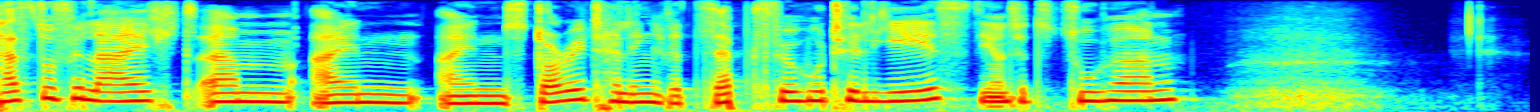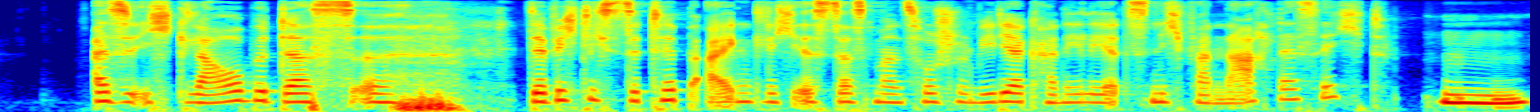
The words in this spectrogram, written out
hast du vielleicht ähm, ein, ein Storytelling-Rezept für Hoteliers, die uns jetzt zuhören? Also ich glaube, dass äh, der wichtigste Tipp eigentlich ist, dass man Social-Media-Kanäle jetzt nicht vernachlässigt mhm.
